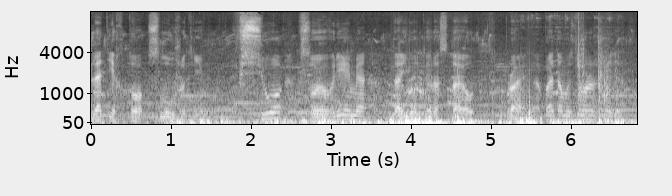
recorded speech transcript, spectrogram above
для тех, кто служит Ему, все в свое время дает и расставил правильно. Поэтому с днем рождения!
